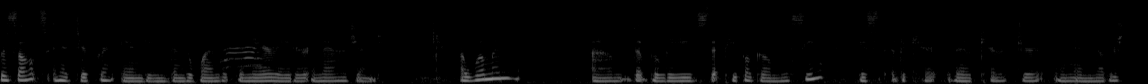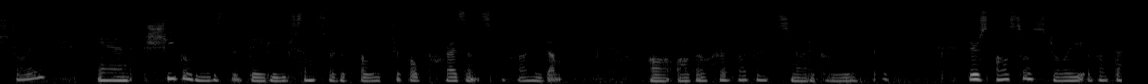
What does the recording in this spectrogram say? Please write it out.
results in a different ending than the one that the narrator imagined. A woman um, that believes that people go missing is the, char- the character in another story, and she believes that they leave some sort of electrical presence behind them, uh, although her lover does not agree with her. There's also a story about the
